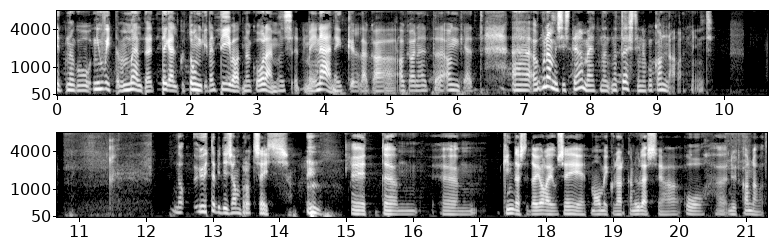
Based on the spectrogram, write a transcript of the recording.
et nagu nii huvitav on mõelda, et tegelikult ongi need tiivad nagu olemas, et me ei näe neid küll, aga, aga need ongi, et äh, aga kuna me siis teame, et nad, nad tõesti nagu kannavad mind? no ühtepidi see on protsess, et ähm, ähm, kindlasti ta ei ole ju see, et ma hommikul ärkan üles ja oo, nüüd kannavad.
